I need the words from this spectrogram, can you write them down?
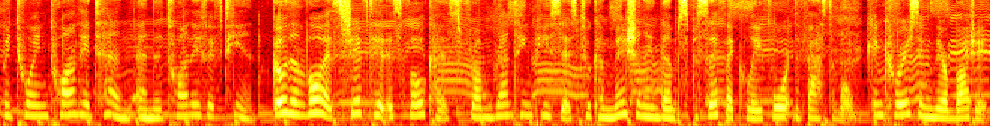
between 2010 and 2015, Golden Voice shifted its focus from renting pieces to commissioning them specifically for the festival, increasing their budget.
